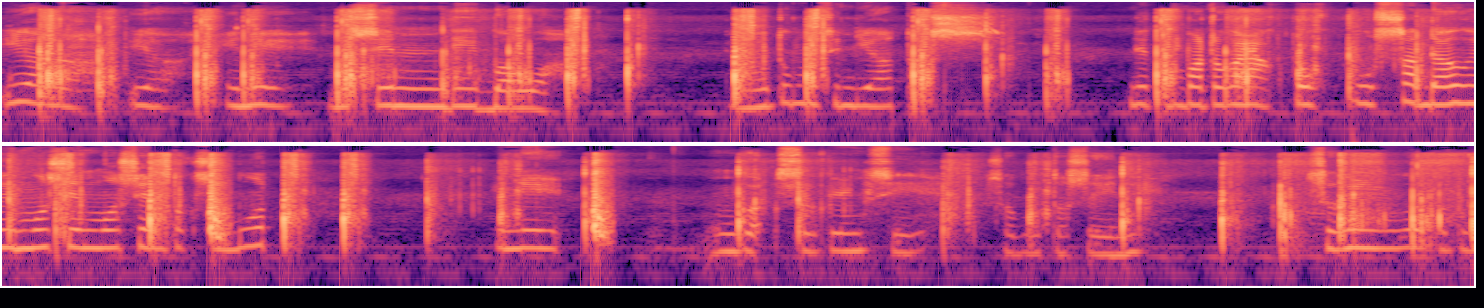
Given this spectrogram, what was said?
Iya iya ini mesin di bawah. Yang itu mesin di atas. Ini tempat reaktor pusat dari mesin-mesin tersebut. Ini enggak sering sih sabotase ini. Sering juga tapi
